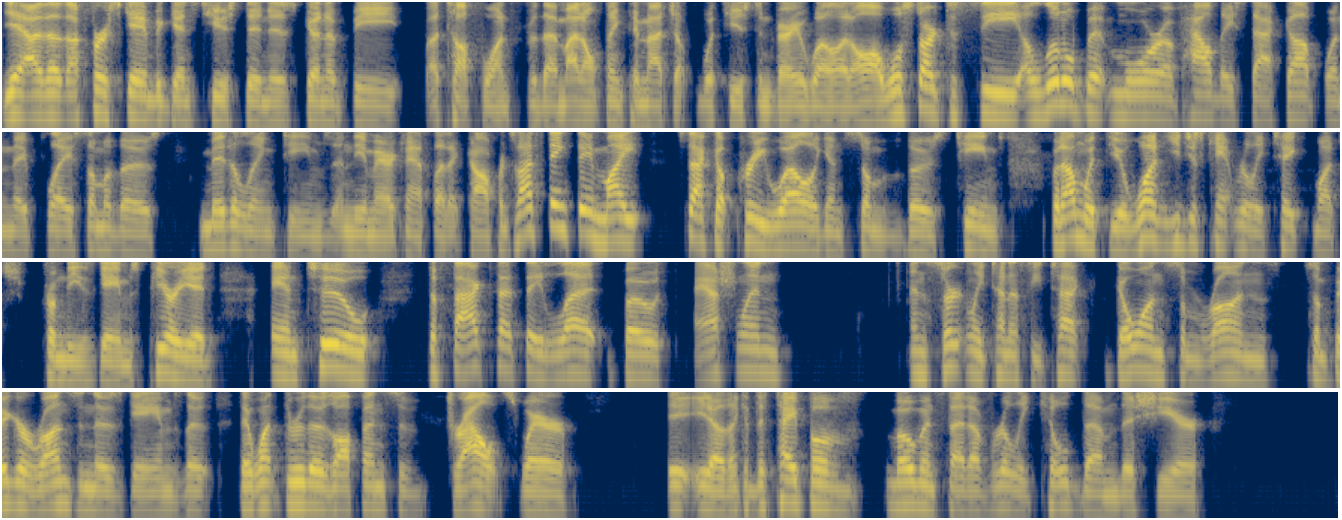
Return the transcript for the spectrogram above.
Yeah, the, the, first game against Houston is going to be a tough one for them. I don't think they match up with Houston very well at all. We'll start to see a little bit more of how they stack up when they play some of those middling teams in the American Athletic Conference. And I think they might stack up pretty well against some of those teams. But I'm with you. One, you just can't really take much from these games, period. And two, the fact that they let both Ashland and certainly Tennessee Tech go on some runs, some bigger runs in those games that they went through those offensive droughts where, you know, like the type of moments that have really killed them this year.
